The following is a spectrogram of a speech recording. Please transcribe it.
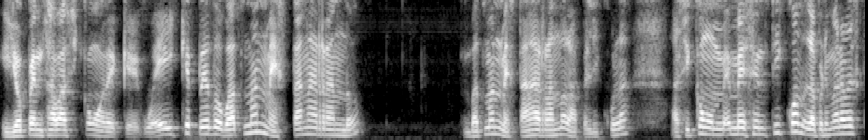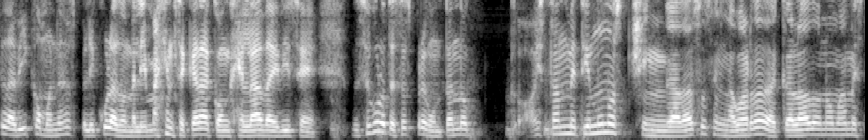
y yo pensaba así como de que, güey, ¿qué pedo? Batman me está narrando. Batman me está narrando la película. Así como me, sentí cuando la primera vez que la vi, como en esas películas donde la imagen se queda congelada y dice, de seguro te estás preguntando, Ay, están metiendo unos chingadazos en la barda de acá al lado, no mames.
